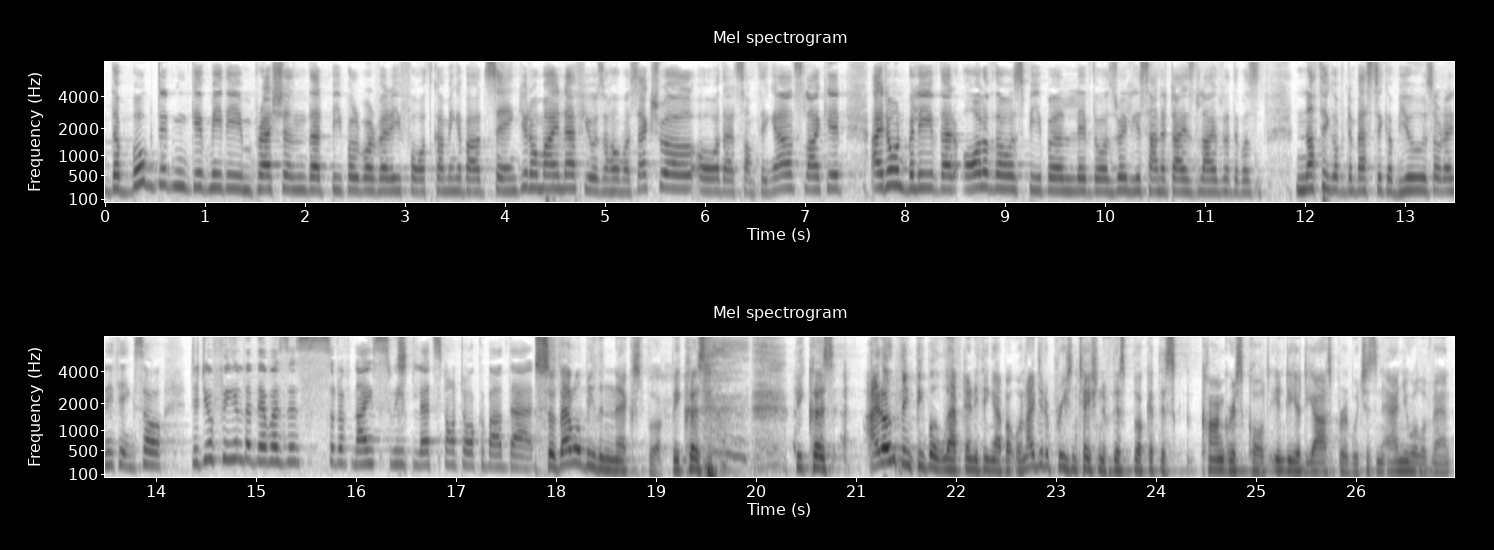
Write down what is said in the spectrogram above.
The book didn't give me the impression that people were very forthcoming about saying, you know, my nephew is a homosexual or that's something else like it. I don't believe that all of those people live those really sanitized lives where there was nothing of domestic abuse or anything. So, did you feel that there was this sort of nice, sweet, let's not talk about that? So, that will be the next book because, because I don't think people left anything out. But when I did a presentation of this book at this Congress called India Diaspora, which is an annual event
